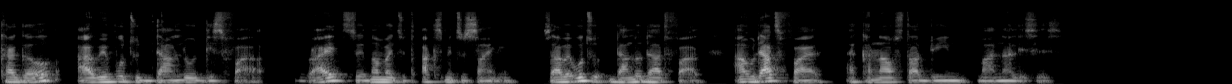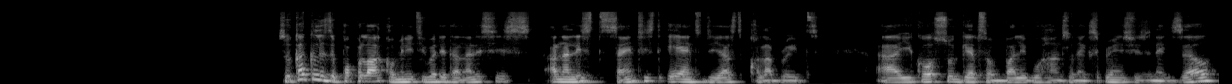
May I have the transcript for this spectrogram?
Kaggle, I'll be able to download this file, right? So meant to ask me to sign in. So I'll be able to download that file. And with that file, I can now start doing my analysis. So Kaggle is a popular community where data analysis, analysts, scientists, AI enthusiasts collaborate. Uh, you can also get some valuable hands-on experience using Excel,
